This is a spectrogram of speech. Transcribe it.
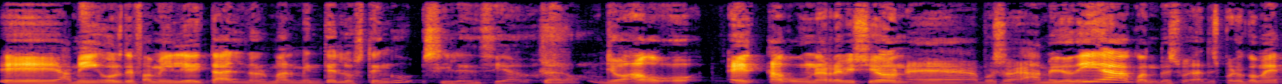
eh, amigos, de familia y tal, normalmente los tengo silenciados. Claro. Yo hago, hago una revisión eh, pues a mediodía, cuando después de comer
